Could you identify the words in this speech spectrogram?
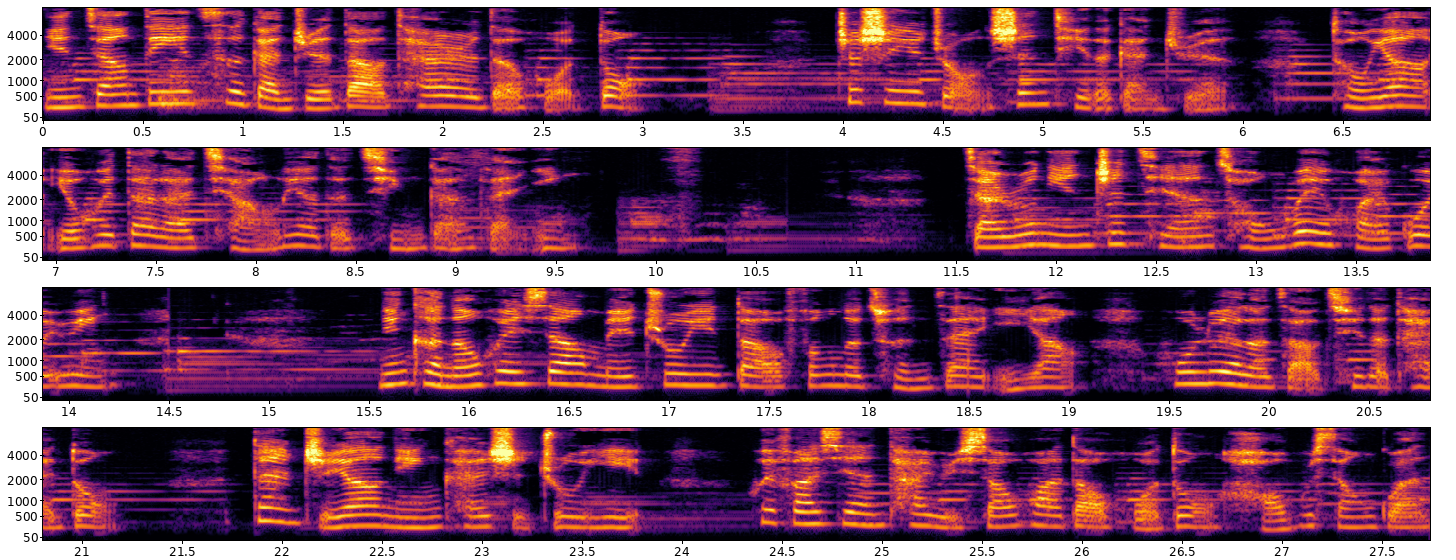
您将第一次感觉到胎儿的活动。这是一种身体的感觉，同样也会带来强烈的情感反应。假如您之前从未怀过孕，您可能会像没注意到风的存在一样，忽略了早期的胎动。但只要您开始注意，会发现它与消化道活动毫不相关，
